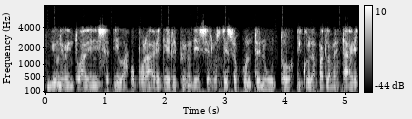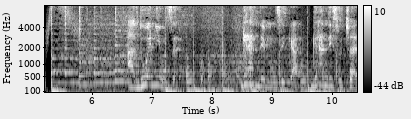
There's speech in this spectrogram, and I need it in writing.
di un'eventuale iniziativa popolare che riprendesse lo stesso contenuto di quella parlamentare a due news. Grande musica, grandi successi.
